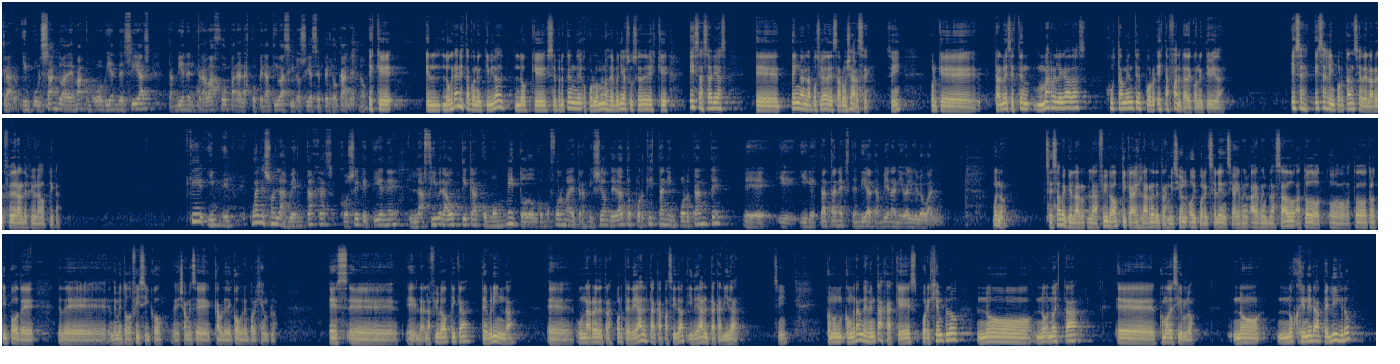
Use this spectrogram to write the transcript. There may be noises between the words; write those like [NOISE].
Claro, impulsando además, como vos bien decías, también el trabajo para las cooperativas y los ISPs locales, ¿no? Es que el lograr esta conectividad, lo que se pretende, o por lo menos debería suceder, es que esas áreas eh, tengan la posibilidad de desarrollarse, ¿sí? Porque tal vez estén más relegadas justamente por esta falta de conectividad. esa es la importancia de la red federal de fibra óptica. Eh, ¿Cuáles son las ventajas, José, que tiene la fibra óptica como método, como forma de transmisión de datos? ¿Por qué es tan importante eh, y, que está tan extendida también a nivel global? Bueno, se sabe que la, fibra óptica es la red de transmisión hoy por excelencia. Ha reemplazado a todo, todo otro tipo de, método físico, eh, llámese cable de cobre, por ejemplo es eh, eh, la, fibra óptica te brinda eh, una red de transporte de alta capacidad y de alta calidad, ¿sí? con, grandes ventajas, que es, por ejemplo, no, no, está, ¿cómo decirlo? No, no genera peligro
